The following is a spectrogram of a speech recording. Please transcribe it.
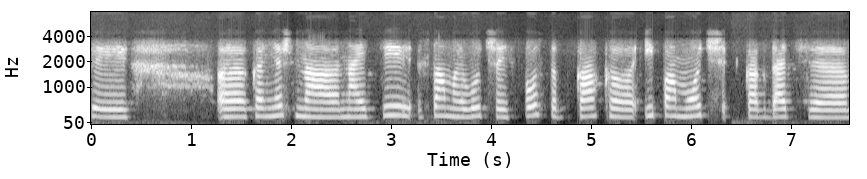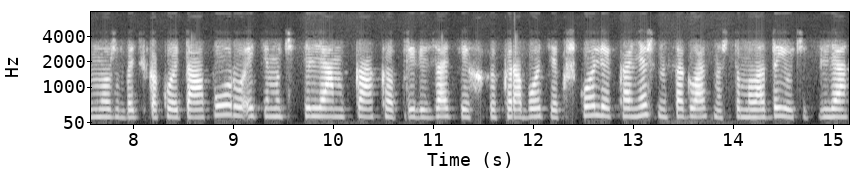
и Э, конечно, найти самый лучший способ, как э, и помочь, как дать, э, может быть, какую-то опору этим учителям, как привязать их к работе, к школе. Конечно, согласна, что молодые учителя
